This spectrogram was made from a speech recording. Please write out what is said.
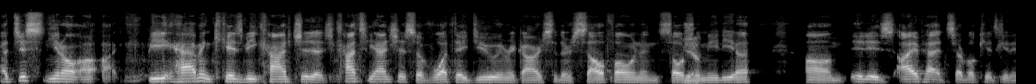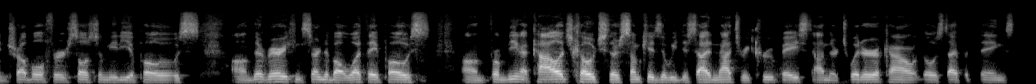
I just you know uh, uh, be having kids be conscious conscientious of what they do in regards to their cell phone and social Yep. media. Um, it is. I've had several kids get in trouble for social media posts. Um, they're very concerned about what they post. Um, from being a college coach, there's some kids that we decided not to recruit based on their Twitter account, those type of things.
